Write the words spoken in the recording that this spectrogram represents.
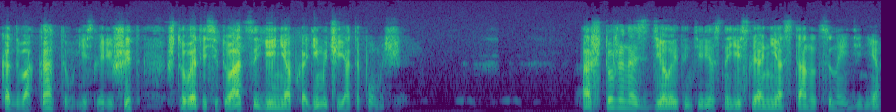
к адвокату, если решит, что в этой ситуации ей необходима чья-то помощь. А что же она сделает, интересно, если они останутся наедине?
